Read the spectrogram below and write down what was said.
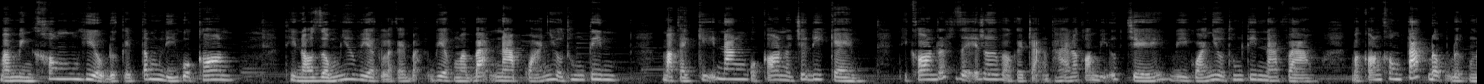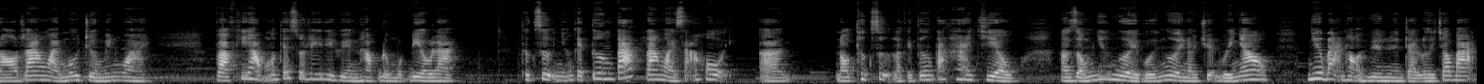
mà mình không hiểu được cái tâm lý của con thì nó giống như việc là cái việc mà bạn nạp quá nhiều thông tin mà cái kỹ năng của con nó chưa đi kèm thì con rất dễ rơi vào cái trạng thái là con bị ức chế vì quá nhiều thông tin nạp vào mà con không tác động được nó ra ngoài môi trường bên ngoài. Và khi học Montessori thì Huyền học được một điều là thực sự những cái tương tác ra ngoài xã hội à, nó thực sự là cái tương tác hai chiều. Nó giống như người với người nói chuyện với nhau. Như bạn hỏi huyền huyền trả lời cho bạn.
